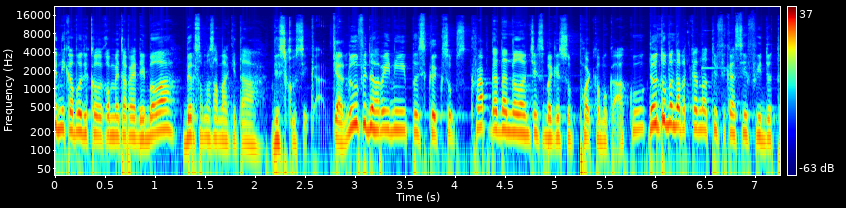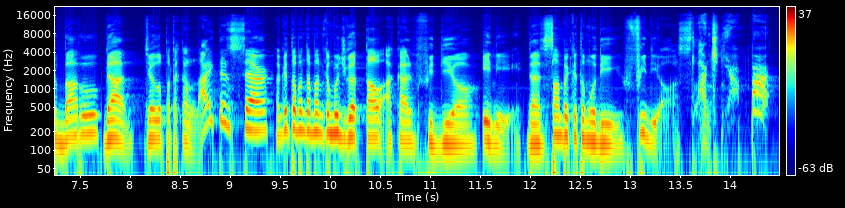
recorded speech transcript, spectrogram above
opini kamu di kolom komentar di bawah biar sama-sama kita diskusikan. Jangan dulu video hari ini, please klik subscribe dan tanda lonceng sebagai support kamu ke aku. Dan untuk mendapatkan notifikasi video terbaru dan jangan lupa tekan like dan share agar teman-teman kamu juga tahu akan video ini. Dan sampai ketemu di video selanjutnya. Bye!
